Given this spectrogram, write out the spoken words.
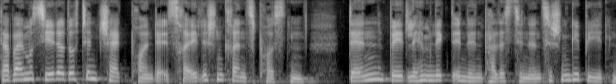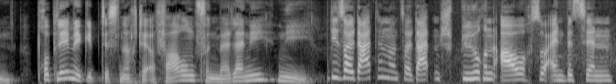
Dabei muss jeder durch den Checkpoint der israelischen Grenzposten, denn Bethlehem liegt in den palästinensischen Gebieten. Probleme gibt es nach der Erfahrung von Melanie nie. Die Soldatinnen und Soldaten spüren auch so ein bisschen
